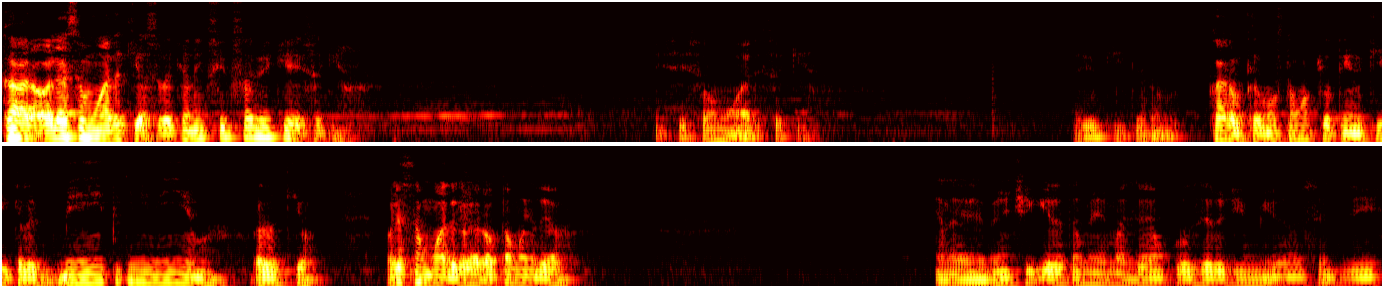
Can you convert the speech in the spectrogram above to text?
Cara, olha essa moeda aqui, ó. Essa daqui eu nem consigo saber o que é isso aqui. Nem sei se é uma moeda isso aqui. Aí o que caramba. Cara, eu quero mostrar uma que eu tenho aqui, que ela é bem pequenininha, mano. Olha aqui, ó. Olha essa moeda, galera. Olha o tamanho dela. Ela é bem antigueira também, mas é um cruzeiro de 1900 e...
